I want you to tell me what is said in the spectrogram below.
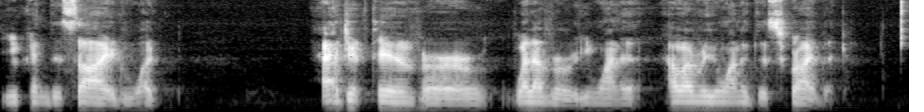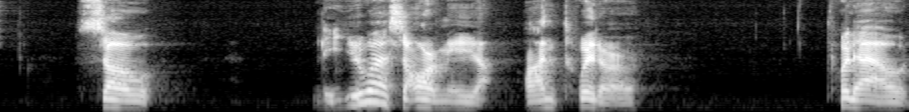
you can decide what adjective or whatever you want to, however you want to describe it. So, the U.S. Army on Twitter put out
